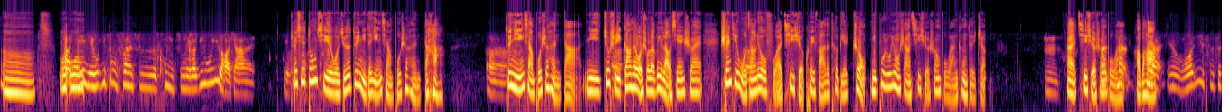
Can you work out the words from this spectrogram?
嗯，我我也有一部分是控制那个忧郁，好像有这些东西，我觉得对你的影响不是很大。嗯，对你影响不是很大。你就是刚才我说了，未老先衰，身体五脏六腑啊，气血匮乏的特别重。你不如用上气血双补丸更对症。嗯，哎，气血双补丸，好不好？因为我意思是，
